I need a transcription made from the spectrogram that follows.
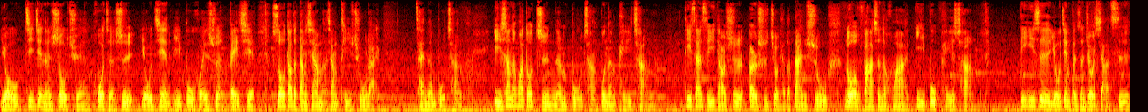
由寄件人授权，或者是邮件一部毁损被窃，收到的当下马上提出来，才能补偿。以上的话都只能补偿，不能赔偿。第三十一条是二十九条的但书，如果发生的话，亦不赔偿。第一是邮件本身就有瑕疵，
